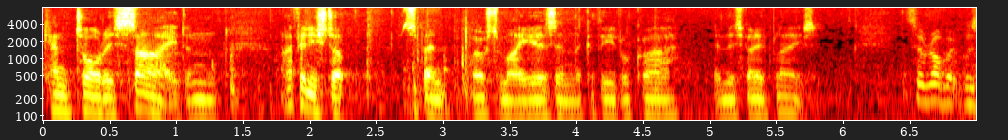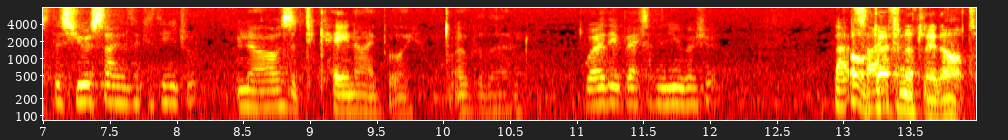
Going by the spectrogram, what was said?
Cantoris side. And I finished up, spent most of my years in the cathedral choir in this very place. So, Robert, was this your side of the cathedral? No, I was a Decani boy over there. Were they better than you, Bishop? That oh, side? definitely not.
